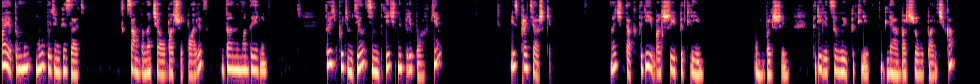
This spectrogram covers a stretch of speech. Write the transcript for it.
Поэтому мы будем вязать самого начала большой палец в данной модели. То есть будем делать симметричные прибавки из протяжки. Значит так, три большие петли, ой, большие, три лицевые петли для большого пальчика.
